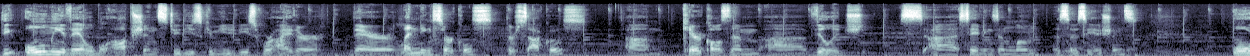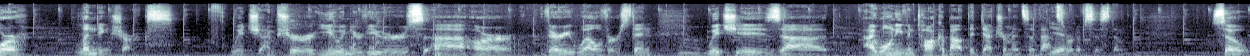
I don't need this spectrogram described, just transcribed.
The only available options to these communities were either their lending circles, their SACCOs, um, CARE calls them uh, village uh, savings and loan associations, or lending sharks, which I'm sure you and your viewers uh, are very well versed in, mm. which is, uh, I won't even talk about the detriments of that yeah. sort of system. So,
